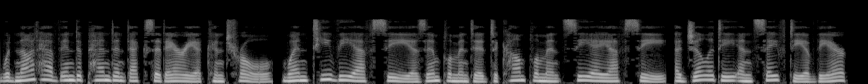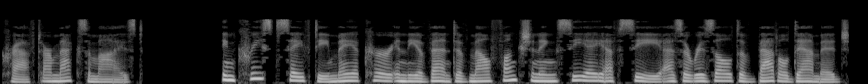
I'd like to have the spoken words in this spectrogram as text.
would not have independent exit area control. When TVFC is implemented to complement CAFC, agility and safety of the aircraft are maximized. Increased safety may occur in the event of malfunctioning CAFC as a result of battle damage.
